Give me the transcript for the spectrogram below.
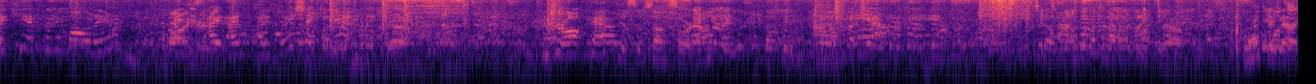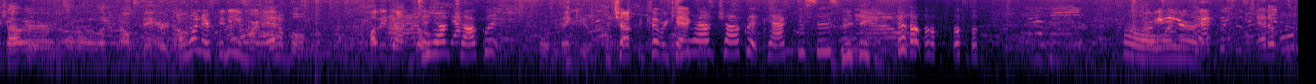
I can't put them all in. I I just. I, I, I wish I could, but I can't. Yeah. These are all cactus of some sort, huh? Um, but yeah, it's Yeah. All the ones I got here are uh, like now bigger I wonder if any of them are edible. I'll be back Do you though. have chocolate? Oh, thank you. The chocolate covered cactus. Do you have chocolate cactuses? oh, Are any of your cactuses edible? Um,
